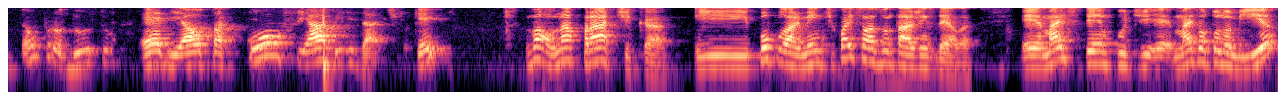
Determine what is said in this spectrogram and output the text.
Então, o produto é de alta confiabilidade, ok? Val, na prática e popularmente, quais são as vantagens dela? É mais tempo de, é, mais autonomia,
